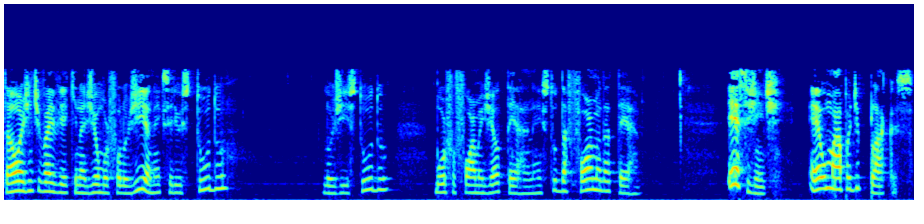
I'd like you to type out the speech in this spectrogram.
Então a gente vai ver aqui na geomorfologia, né, que seria o estudo, logia estudo, morfoforma e geoterra, né, estudo da forma da Terra. Esse, gente, é o mapa de placas.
